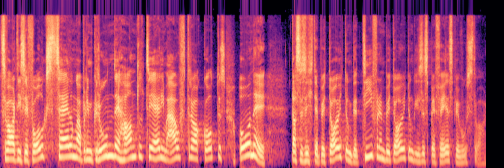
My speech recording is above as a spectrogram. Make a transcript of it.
zwar diese Volkszählung, aber im Grunde handelte er im Auftrag Gottes, ohne dass er sich der Bedeutung, der tieferen Bedeutung dieses Befehls bewusst war.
